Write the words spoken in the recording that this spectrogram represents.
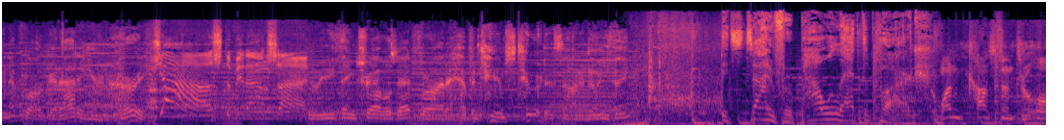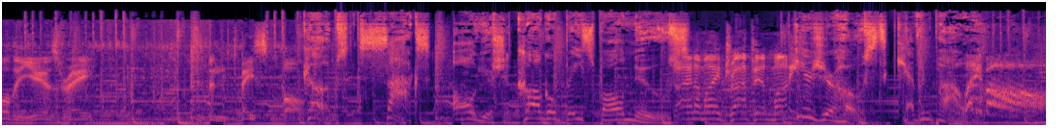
Man, that ball got out of here in a hurry. Just a bit outside. You anything travels that far, I'd have a damn stewardess on it, don't you think? It's time for Powell at the Park. One constant through all the years, Ray, has been baseball. Cubs, Sox, all your Chicago baseball news. Dynamite drop in money. Here's your host, Kevin Powell. Play ball!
